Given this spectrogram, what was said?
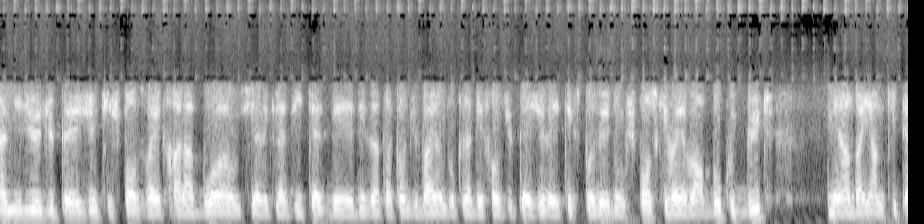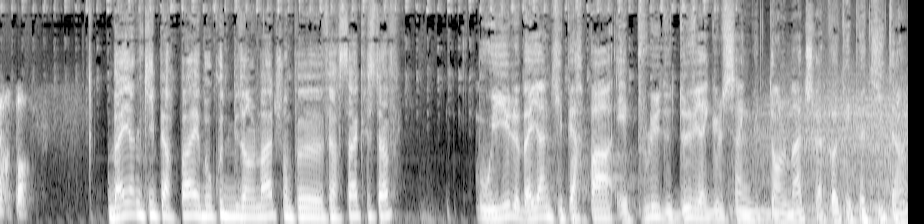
Un milieu du PSG qui, je pense, va être à la bois aussi avec la vitesse des, des attaquants du Bayern, donc la défense du PSG va être exposée. Donc je pense qu'il va y avoir beaucoup de buts, mais un Bayern qui perd pas. Bayern qui perd pas et beaucoup de buts dans le match. On peut faire ça, Christophe? Oui, le Bayern qui perd pas et plus de 2,5 buts dans le match, la cote est petite, hein,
